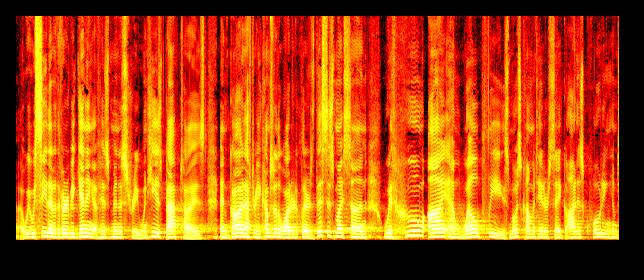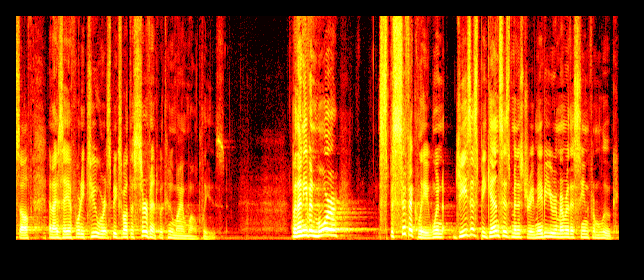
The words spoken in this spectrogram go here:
Uh, we, we see that at the very beginning of his ministry when he is baptized, and God, after he comes out of the water, declares, This is my son with whom I am well pleased. Most commentators say God is quoting himself in Isaiah 42, where it speaks about the servant with whom I am well pleased. But then, even more specifically, when Jesus begins his ministry, maybe you remember this scene from Luke,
